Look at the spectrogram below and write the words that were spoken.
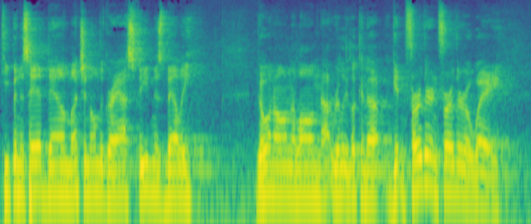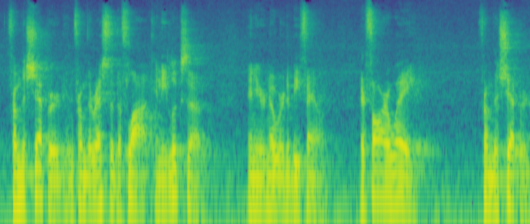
keeping his head down, munching on the grass, feeding his belly, going on along, not really looking up, getting further and further away from the shepherd and from the rest of the flock. And he looks up, and they're nowhere to be found. They're far away from the shepherd.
